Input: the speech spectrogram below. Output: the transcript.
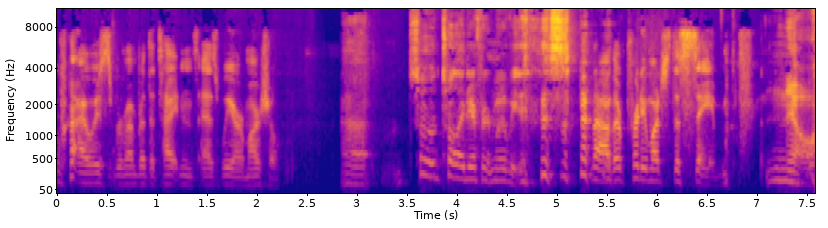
I always remember the Titans as We Are Marshall. Uh, so totally different movies. No, they're pretty much the same. no,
